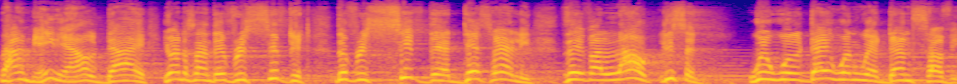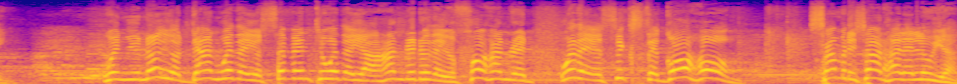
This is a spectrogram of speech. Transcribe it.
Maybe I'll die. You understand? They've received it. They've received their death early. They've allowed. Listen, we will die when we're done serving. When you know you're done, whether you're 70, whether you're 100, whether you're 400, whether you're 60, go home. Somebody shout hallelujah.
